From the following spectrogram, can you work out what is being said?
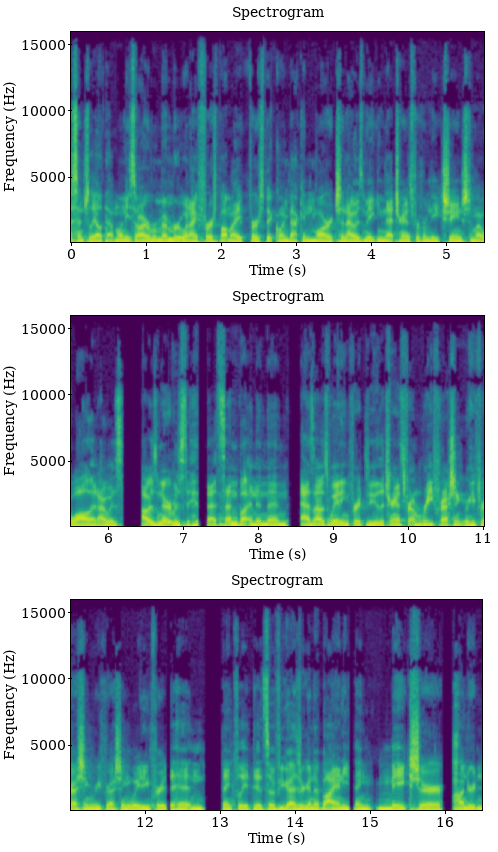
essentially out that money. So I remember when I first bought my first Bitcoin back in March and I was making that transfer from the exchange to my wallet, I was I was nervous to hit that send button. And then as I was waiting for it to do the transfer, I'm refreshing, refreshing, refreshing, waiting for it to hit. And thankfully it did. So if you guys are going to buy anything, make sure 110%,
